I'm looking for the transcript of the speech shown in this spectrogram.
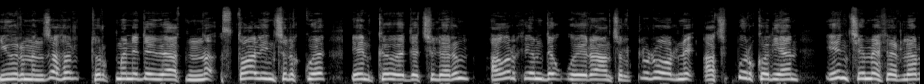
Ýigriminji asyr türkmen edebiýatynda stalinçilik we NKWD-çileriň agyr hem-de weýrançylykly roluny açyp görkezýän ençeme eserler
